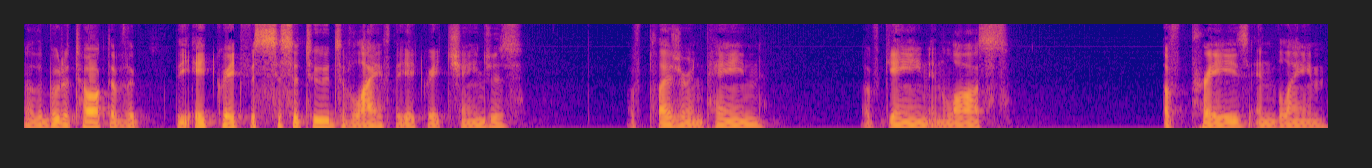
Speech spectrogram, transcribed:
Now, the Buddha talked of the, the eight great vicissitudes of life, the eight great changes of pleasure and pain, of gain and loss, of praise and blame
